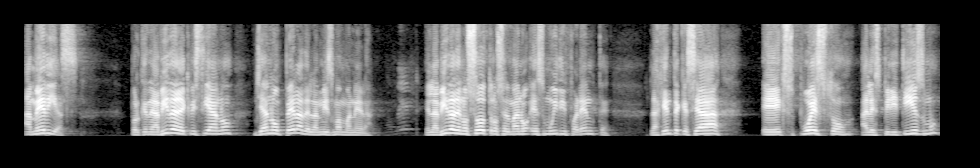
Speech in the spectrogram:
a medias. Porque en la vida del cristiano ya no opera de la misma manera. En la vida de nosotros, hermano, es muy diferente. La gente que se ha eh, expuesto al espiritismo,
